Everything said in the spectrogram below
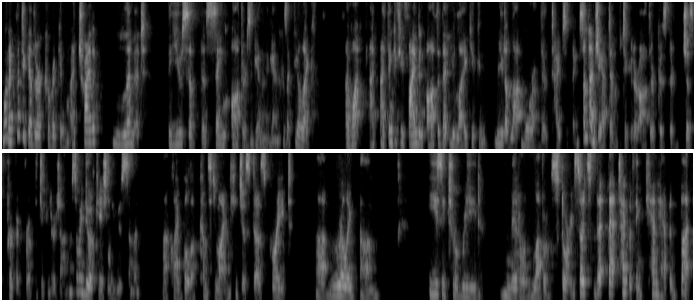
when I put together a curriculum, I try to limit the use of the same authors again and again because I feel like I want, I, I, think if you find an author that you like, you can read a lot more of their types of things. Sometimes you have to have a particular author because they're just perfect for a particular genre. So we do occasionally use someone. Uh, Clyde Bullock comes to mind. He just does great, uh, really um, easy to read middle lover story. So it's that, that type of thing can happen. But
